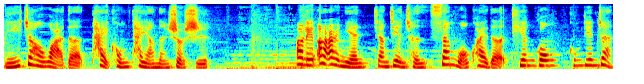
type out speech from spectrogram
一兆瓦的太空太阳能设施。2022年将建成三模块的天宫空间站，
